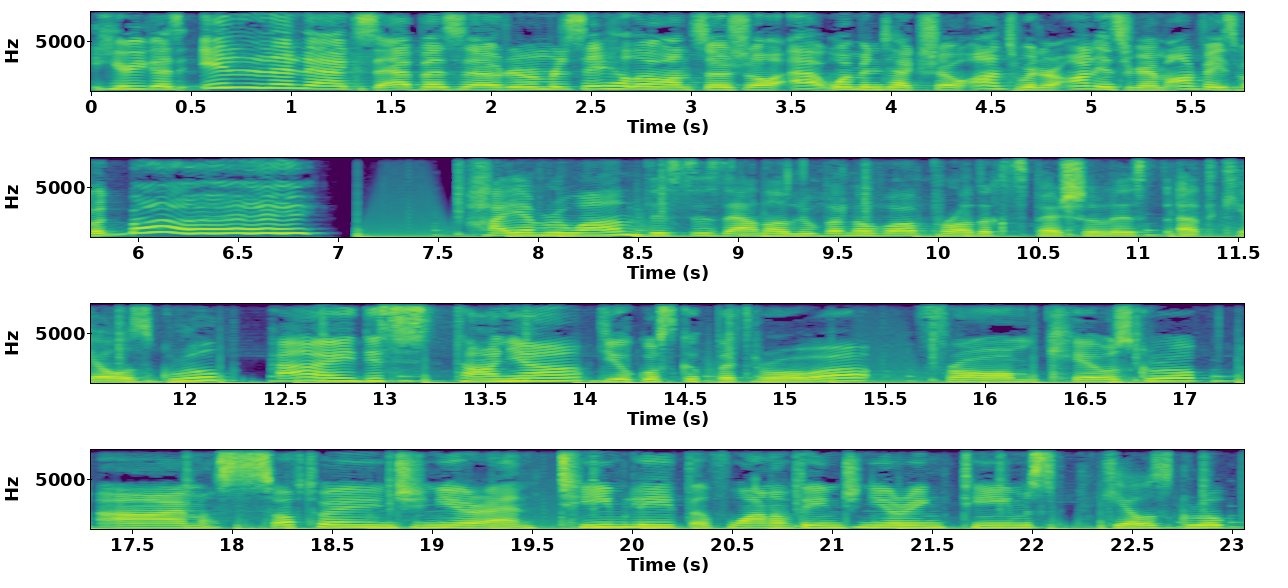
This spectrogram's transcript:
hear you guys in the next episode. Remember to say hello on social at Women Tech Show on Twitter, on Instagram, on Facebook. Bye. Hi everyone, this is Anna Lyubenova, product specialist at Chaos Group. Hi, this is Tanya Diokoska Petrova from Chaos Group. I'm a software engineer and team lead of one of the engineering teams. Chaos Group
